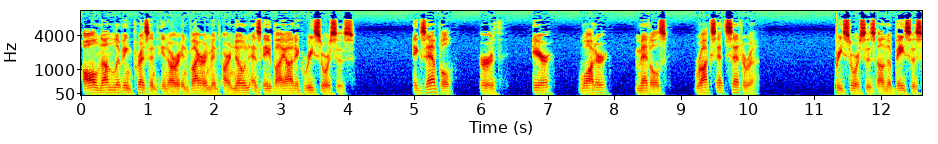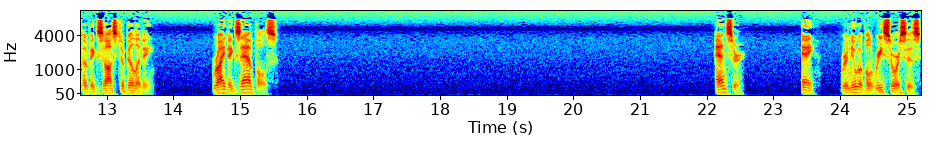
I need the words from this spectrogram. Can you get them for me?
All non-living present in our environment are known as abiotic resources. Example, earth, air, water, metals, rocks etc resources on the basis of exhaustibility. Write examples. Answer. A. Renewable resources,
